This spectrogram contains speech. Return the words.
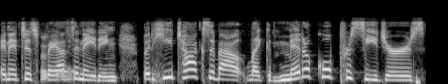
And it's just okay. fascinating. But he talks about like medical procedures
